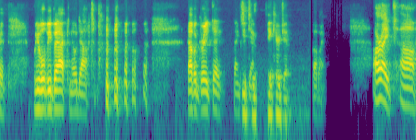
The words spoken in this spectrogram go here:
Okay, we will be back, no doubt. Have a great day. Thanks you again. Too. Take care, Jim. Bye bye. All right. Uh,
